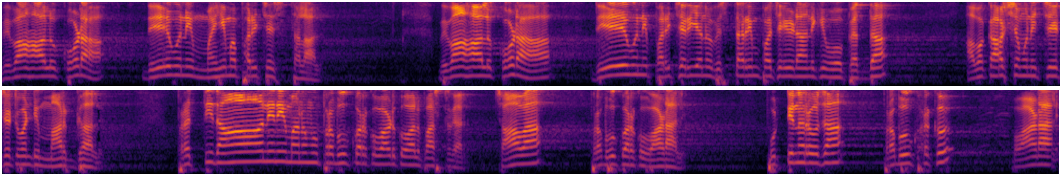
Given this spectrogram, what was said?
వివాహాలు కూడా దేవుని మహిమపరిచే స్థలాలు. వివాహాలు కూడా దేవుని పరిచర్యను విస్తరింపచేయడానికి ఓ పెద్ద అవకాశమునిచ్చేటటువంటి మార్గాలు. ప్రతిదానిని మనము ప్రభు కొరకు వాడుకోవాలి పాస్టర్ గారు. చావా ప్రభు కొరకు వాడాలి. పుట్టినరోజా ప్రభు కొరకు వాడాలి.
